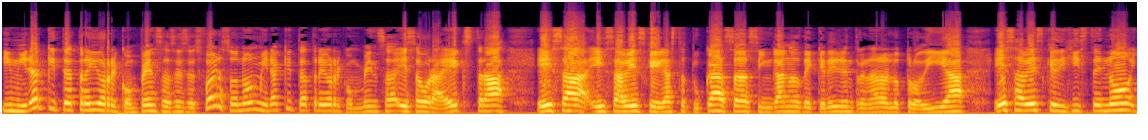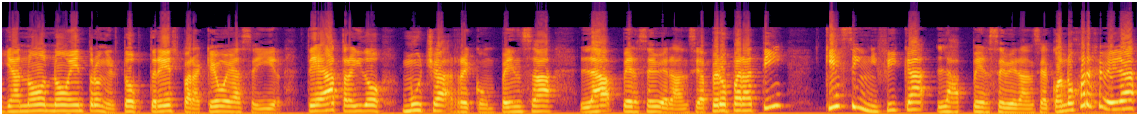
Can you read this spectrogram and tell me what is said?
Y mira que te ha traído recompensas ese esfuerzo, ¿no? Mira que te ha traído recompensa esa hora extra, esa, esa vez que gasta tu casa sin ganas de querer entrenar al otro día, esa vez que dijiste no, ya no, no entro en el top 3, ¿para qué voy a seguir? Te ha traído mucha recompensa la perseverancia. Pero para ti, ¿Qué significa la perseverancia? Cuando Jorge Vega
